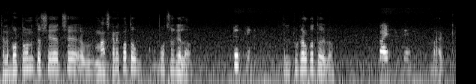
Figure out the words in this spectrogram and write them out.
তাহলে বর্তমানে তো সে হচ্ছে মাঝখানে কত বছর গেল? তাহলে টোটাল কত হলো? ফাইভ কে ফাইভ কে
